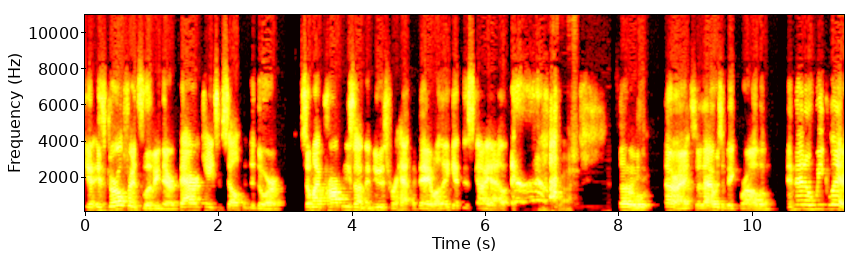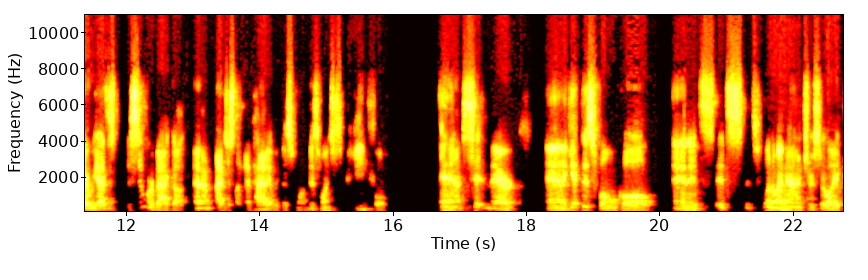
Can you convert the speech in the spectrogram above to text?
His girlfriend's living there, barricades himself in the door. So my property's on the news for half a day while they get this guy out. Oh, so, all right. So that was a big problem. And then a week later, we had this sewer backup. And I'm, I'm just like, I've had it with this one. This one's just painful. And I'm sitting there and I get this phone call and it's it's it's one of my managers. They're like,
